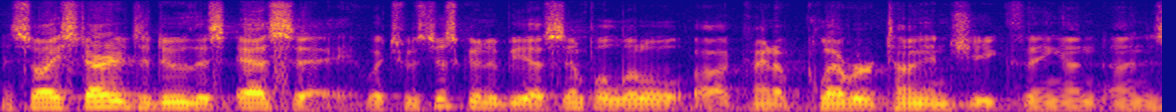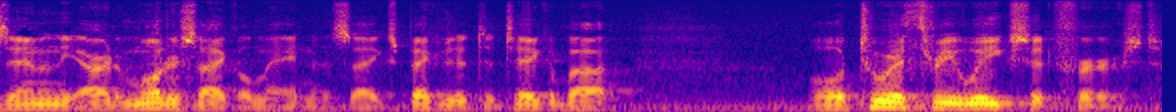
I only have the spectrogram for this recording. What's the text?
and so I started to do this essay, which was just going to be a simple little uh, kind of clever tongue-in-cheek thing on, on Zen and the art of motorcycle maintenance. I expected it to take about, oh, two or three weeks at first.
